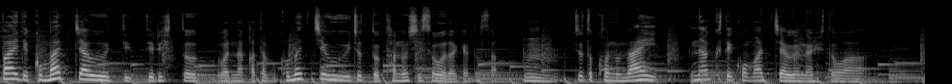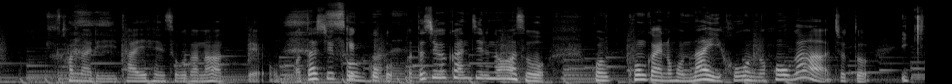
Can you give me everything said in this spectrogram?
ぱいで困っちゃうって言ってる人はなんか多分困っちゃうちょっと楽しそうだけどさ。うん。ちょっとこのないなくて困っちゃうの人はかなり大変そうだなって思う。私結構、ね。私が感じるのはそうこの今回の本ない方の方がちょっと生き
